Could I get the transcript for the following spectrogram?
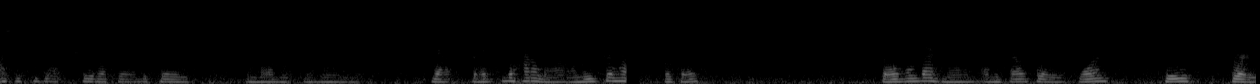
Also, keep your eyes peeled up there because the madness never ends. Now, we head to the hell now. I need your help, okay? Don't hold back now. On the count three. One, two, three.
